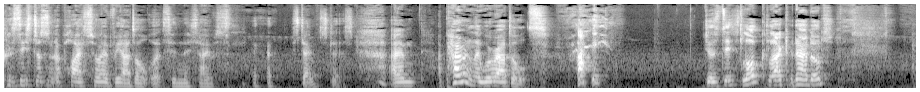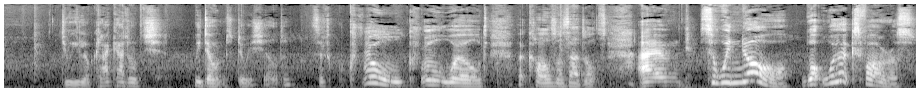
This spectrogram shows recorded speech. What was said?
this doesn't apply to every adult that's in this house. it's downstairs. Um, apparently, we're adults, right? Does this look like an adult? Do we look like adults? We don't, do we, Sheldon? It's a cruel, cruel world that calls us adults. Um, so we know what works for us.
